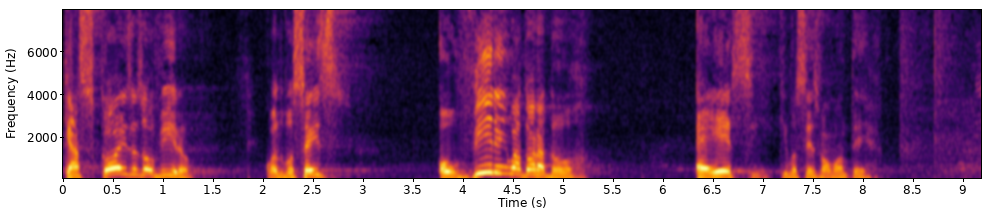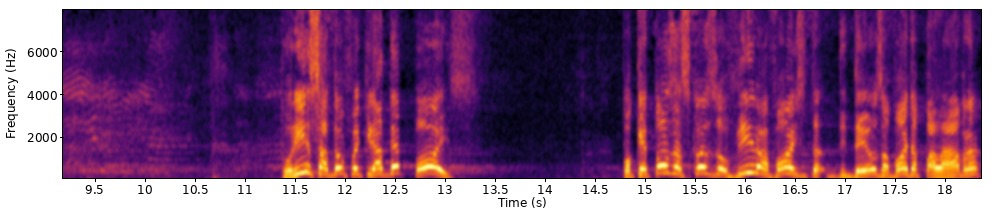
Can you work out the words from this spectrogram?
que as coisas ouviram. Quando vocês ouvirem o adorador, é esse que vocês vão manter. Por isso Adão foi criado depois. Porque todas as coisas ouviram a voz de Deus, a voz da palavra,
